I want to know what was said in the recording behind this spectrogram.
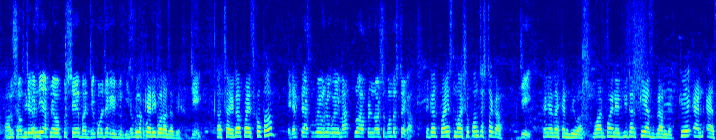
এগুলো আচ্ছা, সব জায়গায় নিয়ে আপনি অবশ্যই বা যে কোনো জায়গায় এগুলো করতে ক্যারি করা যাবে। জি। আচ্ছা এটার প্রাইস কত? এটা প্রাইস পড়বে হলো ভাই মাত্র আপনার নয়শো পঞ্চাশ টাকা। এটার প্রাইস নয়শো পঞ্চাশ টাকা। জি। এই দেখেন viewers one point eight litre K S ব্র্যান্ডের কে এন এস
